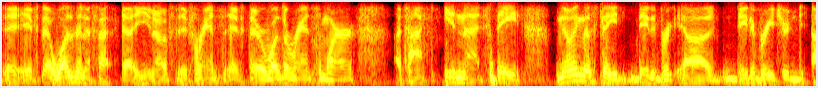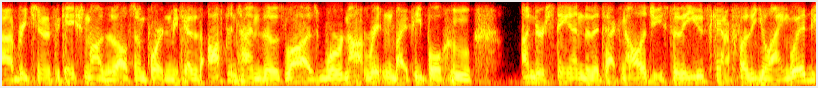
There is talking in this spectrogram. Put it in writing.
if that was an effect, uh, you know, if if, rans- if there was a ransomware attack in that state, knowing the state data bre- uh, data breach or uh, breach notification laws is also important because oftentimes those laws were not written by people who understand the technology, so they use kind of fuzzy language,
